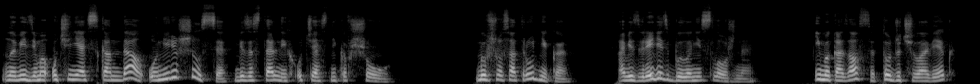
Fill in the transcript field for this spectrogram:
Но, видимо, учинять скандал он не решился без остальных участников шоу. Бывшего сотрудника обезвредить было несложно. Им оказался тот же человек,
